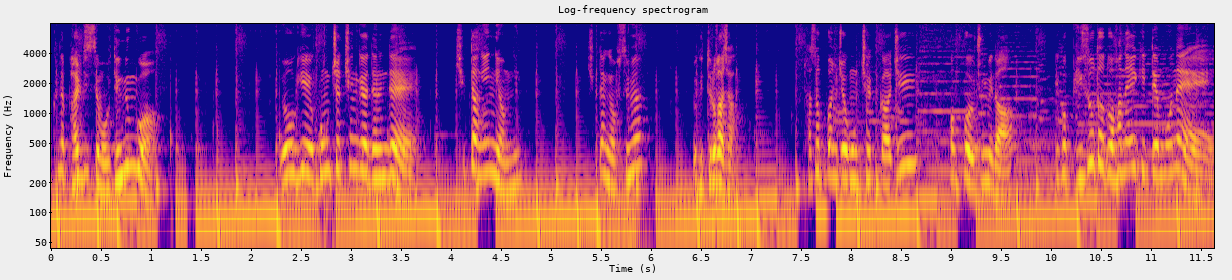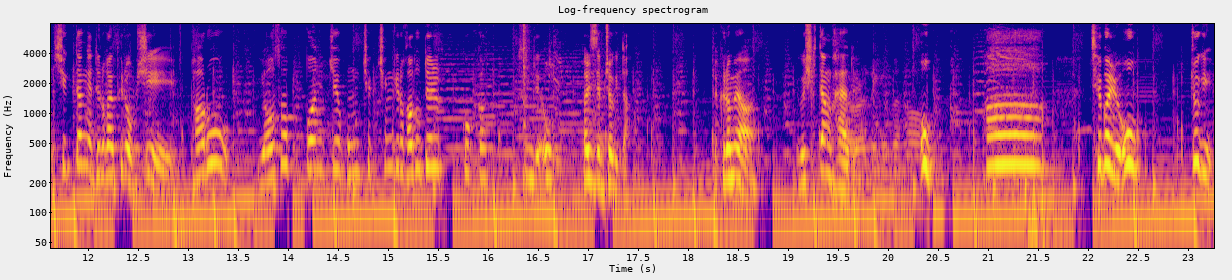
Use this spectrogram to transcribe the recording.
근데 발디쌤 어디 있는 거야? 여기에 공책 챙겨야 되는데 식당에 있니 없니? 식당에 없으면 여기 들어가자 다섯 번째 공책까지 확보해 줍니다 이거 비소다도 하나 있기 때문에 식당에 들어갈 필요 없이 바로 여섯 번째 공책 챙기러 가도 될 것 같은데 오 발디쌤 저기 있다 자, 그러면 이거 식당 가야 돼. 오! 아 제발요 오! 저기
